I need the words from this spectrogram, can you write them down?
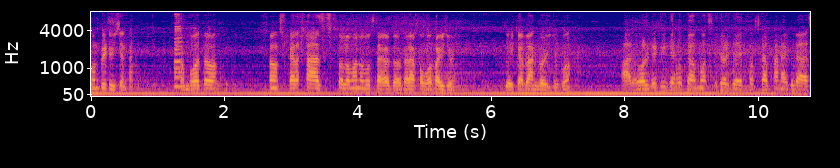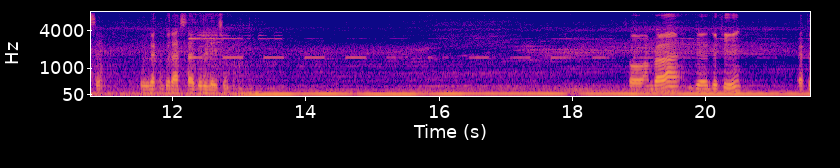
কমপ্লিট হয়েছে না। সম্ভবত সংস্কার কাজ চলমান অবস্থায় হয়তো তারা খবর পাইছে যে এটা ভাঙ্গ হয়ে যাব। আর অলরেডি দেখো মসজিদের যে খানাগুলো আছে ওগুলো কিন্তু রাস্তায় ধরে যাইছে। তো আমরা যে দেখি একটু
